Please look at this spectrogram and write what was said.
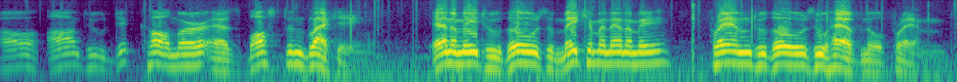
Now, on to Dick Kollmar as Boston Blackie. Enemy to those who make him an enemy, friend to those who have no friend.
